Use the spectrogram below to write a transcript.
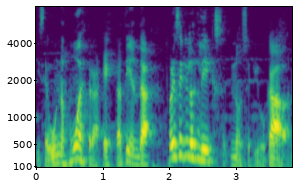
Y según nos muestra esta tienda, parece que los leaks no se equivocaban.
